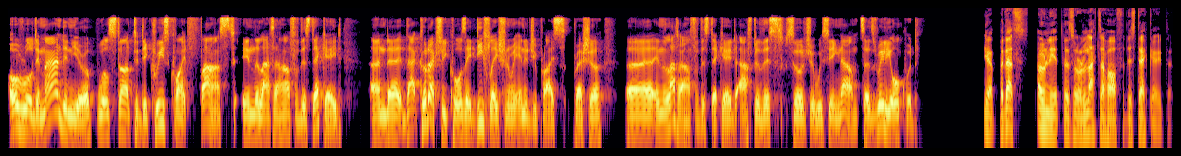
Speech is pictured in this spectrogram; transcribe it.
overall demand in Europe will start to decrease quite fast in the latter half of this decade. And uh, that could actually cause a deflationary energy price pressure uh, in the latter half of this decade after this surge that we're seeing now. So it's really awkward. Yeah, but that's only at the sort of latter half of this decade, then.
